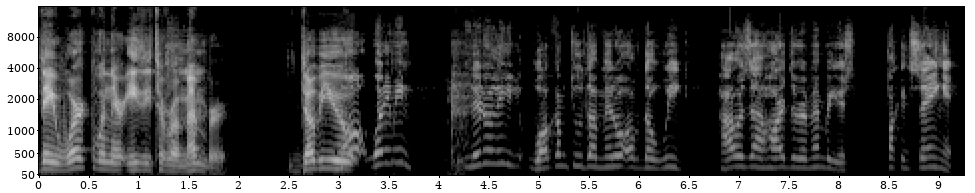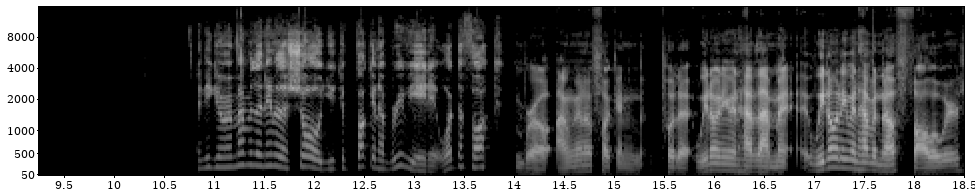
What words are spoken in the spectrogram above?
they work when they're easy to remember. W No, what do you mean? Literally, welcome to the middle of the week. How is that hard to remember? You're fucking saying it. If you can remember the name of the show, you can fucking abbreviate it. What the fuck? Bro, I'm gonna fucking put a. We don't even have that many. We don't even have enough followers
